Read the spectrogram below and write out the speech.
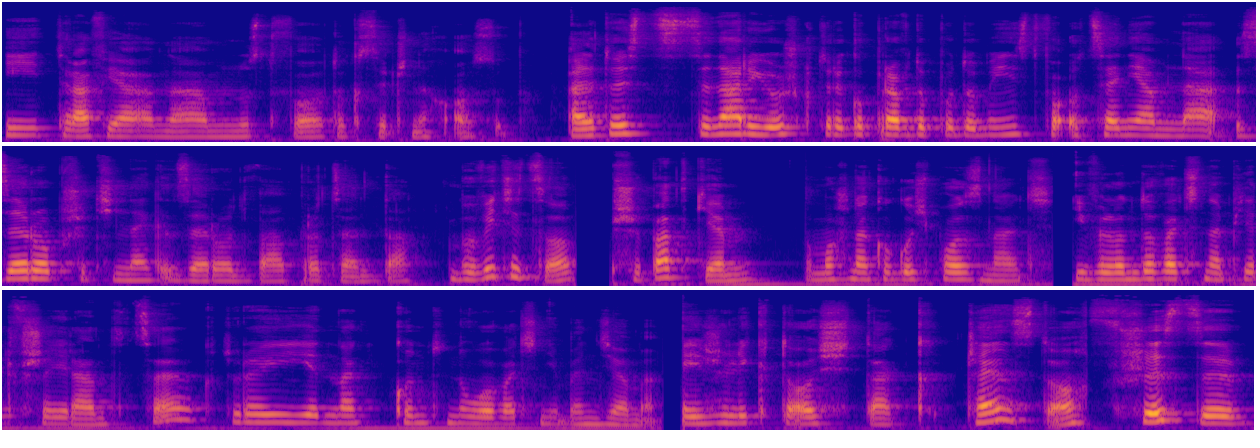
i trafia na mnóstwo toksycznych osób. Ale to jest scenariusz, którego prawdopodobieństwo oceniam na 0,02%. Bo wiecie co? Przypadkiem można kogoś poznać i wylądować na pierwszej randce, której jednak kontynuować nie będziemy. Jeżeli ktoś tak często, wszyscy,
